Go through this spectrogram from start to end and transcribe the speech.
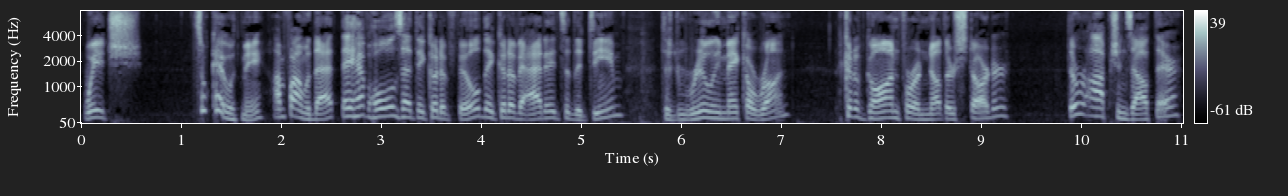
which it's okay with me. I'm fine with that. They have holes that they could have filled. They could have added to the team to really make a run. They could have gone for another starter. There were options out there.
